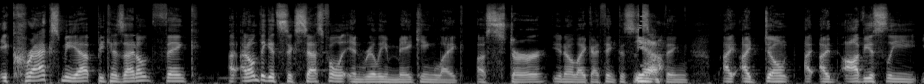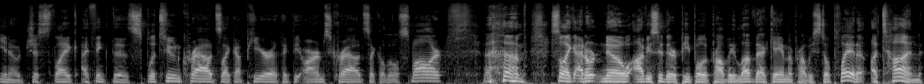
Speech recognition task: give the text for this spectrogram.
it cracks me up because I don't think I don't think it's successful in really making like a stir. You know, like I think this is Yeah. something I I don't I, I obviously you know just like I think the Splatoon crowds like up here. I think the Arms crowds like a little smaller. Um, so like I don't know. Obviously, there are people that probably love that game and probably still play it a, a ton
